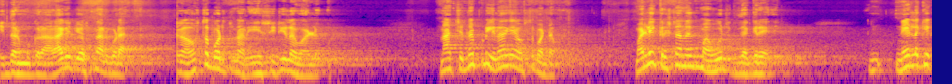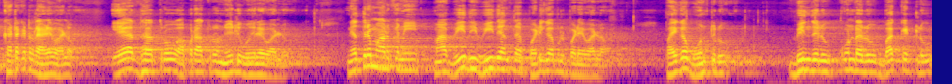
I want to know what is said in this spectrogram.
ఇద్దరు ముగ్గురు అలాగే చేస్తున్నారు కూడా. అవస్థ పడుతున్నారు ఈ సిటీలో వాళ్ళు. నా చిన్నప్పుడు ఇలాగే అవస్థపడ్డాం మళ్ళీ కృష్ణానది మా ఊరికి దగ్గరే. నీళ్ళకి కటకటలాడేవాళ్ళం. ఏ అర్ధరాత్రో అపరాత్రో నీళ్ళు వదిలేవాళ్ళు. నిద్ర మారుకుని మా వీధి వీధి అంతా పడిగాపులు పడేవాళ్ళం. పైగా వంతులు బిందెలు కుండలు బకెట్లు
